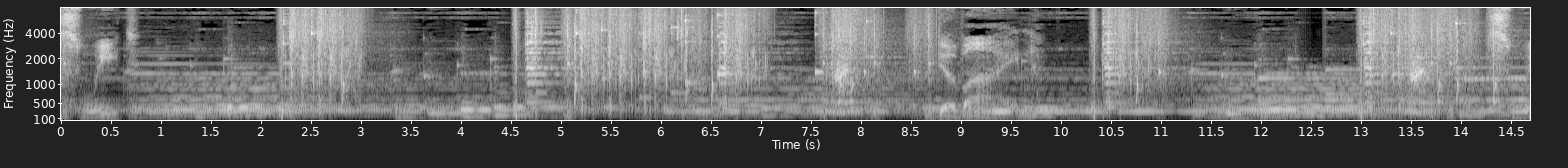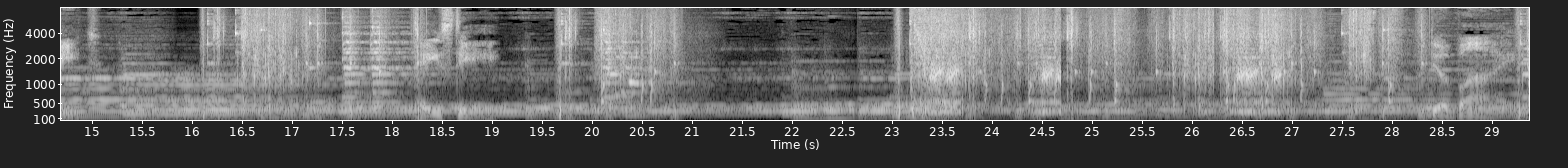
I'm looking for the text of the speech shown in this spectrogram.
Sweet. Divine. Sweet. Tasty. Divine.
